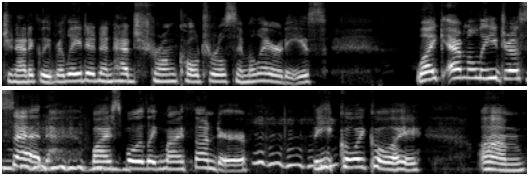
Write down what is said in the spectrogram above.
genetically related and had strong cultural similarities, Like Emily just said by spoiling my thunder, the Khoikhoi, um,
